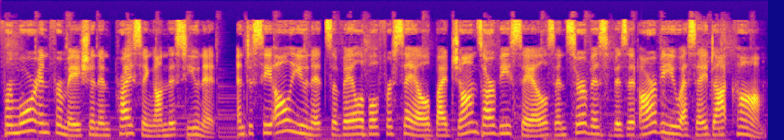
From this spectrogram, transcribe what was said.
For more information and pricing on this unit, and to see all units available for sale by John's RV Sales and Service visit RVUSA.com.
